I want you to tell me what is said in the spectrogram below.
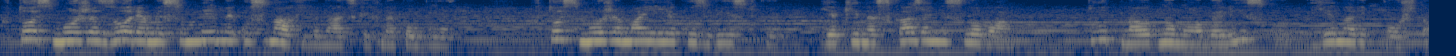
хтось може зорями сумними у снах юнацьких не побув. Хтось, може, має яку звістку, які несказані слова. Тут на одному обеліску є навіть пошта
